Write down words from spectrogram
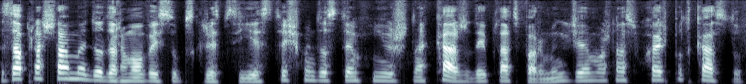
Zapraszamy do darmowej subskrypcji. Jesteśmy dostępni już na każdej platformie, gdzie można słuchać podcastów.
